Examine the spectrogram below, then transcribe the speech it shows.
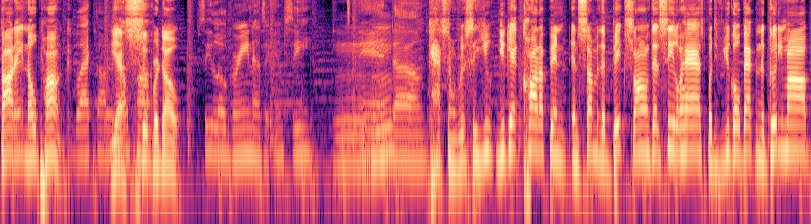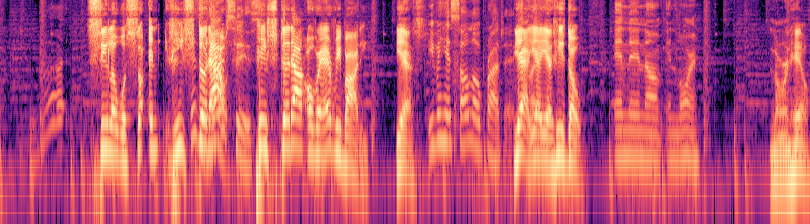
Thought ain't no punk. Black Thought is Yes, no punk. super dope. CeeLo Green as an MC. Mm-hmm. And um, Cats don't really see you. You get caught up in in some of the big songs that CeeLo has, but if you go back in the Goodie Mob, what? CeeLo was so and he stood out. He stood out over everybody. Yes. Even his solo project. Yeah, yeah, yeah. He's dope. And then um and Lauryn. Lauryn Hill.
